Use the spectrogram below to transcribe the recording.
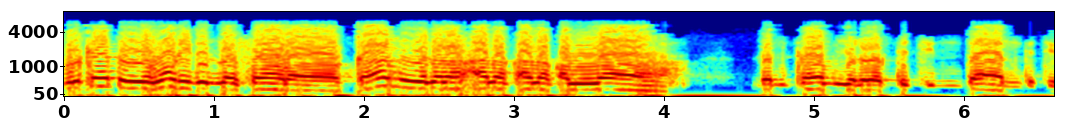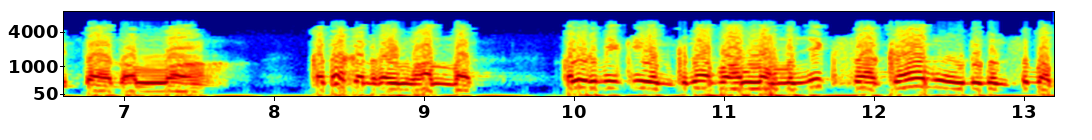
Berkata Yahudi dan Nasara, kami adalah anak-anak Allah dan kami adalah kecintaan-kecintaan Allah. Katakan hai Muhammad, kalau demikian kenapa Allah menyiksa kamu dengan sebab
